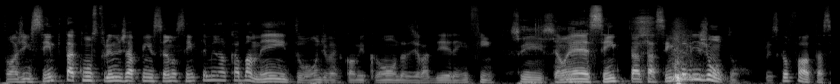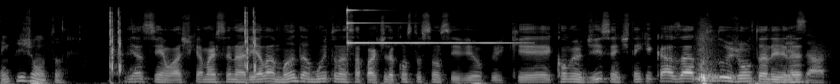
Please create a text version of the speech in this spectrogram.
Então a gente sempre está construindo já pensando sempre também no acabamento, onde vai ficar o micro-ondas, geladeira, enfim. Sim, então sim. é sempre, tá, tá, sempre ali junto. Por isso que eu falo, tá sempre junto. E assim, eu acho que a marcenaria ela manda muito nessa parte da construção civil, porque, como eu disse, a gente tem que casar tudo junto ali, né? Exato.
